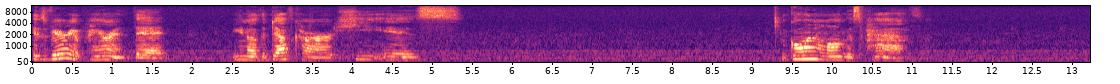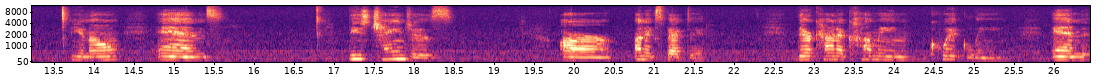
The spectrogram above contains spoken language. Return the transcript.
it's very apparent that, you know, the death card, he is going along this path you know, and these changes are unexpected. They're kind of coming quickly and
